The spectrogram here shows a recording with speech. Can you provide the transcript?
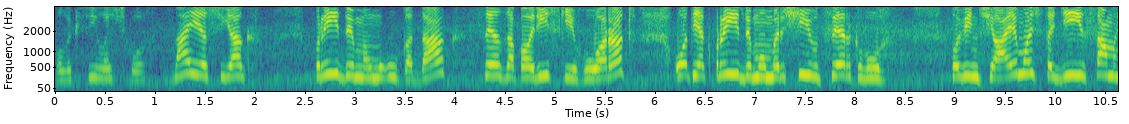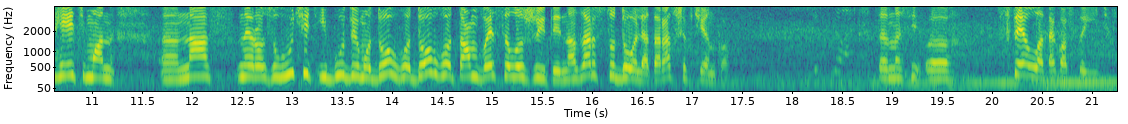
Олексій Ласько. Знаєш, як прийдемо у Кадак, це Запорізький город. От як приїдемо Мерщію церкву, повінчаємось, тоді і сам гетьман е, нас не розлучить і будемо довго-довго там весело жити. Назар Стодоля, Тарас Шевченко. Це в нас е, стелла така стоїть.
